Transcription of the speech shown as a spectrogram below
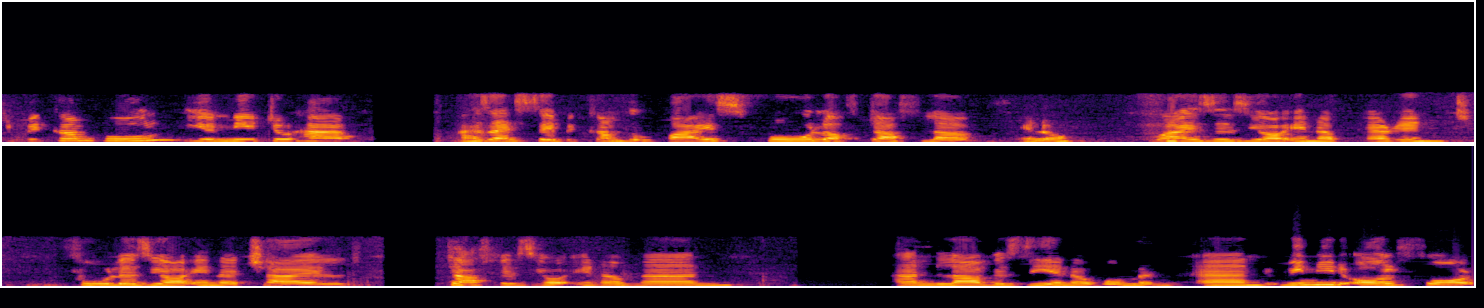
To become whole, you need to have, as I say, become the wise fool of tough love. You know, wise is your inner parent, fool is your inner child, tough is your inner man, and love is the inner woman. And we need all four.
